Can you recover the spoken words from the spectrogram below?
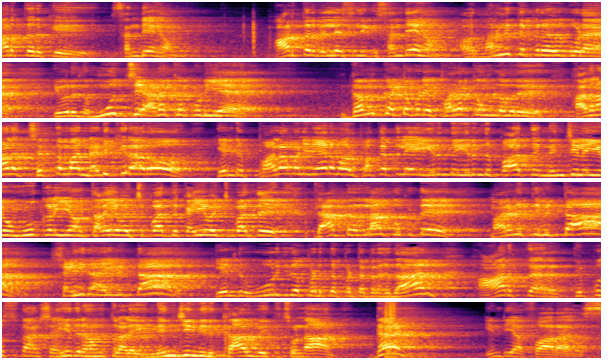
ஆர்த்தருக்கு சந்தேகம் ஆர்த்தர் வெள்ளசிலிக்கு சந்தேகம். அவர் மரணித்த பிறகு கூட இவர் இந்த மூச்சை அடக்கக்கூடிய தம் கட்டக்கூடிய பழக்கம் உள்ளவர். அதனால சித்தமா நடிக்கிறாரோ என்று பல மணி நேரம் அவர் பக்கத்திலே இருந்து இருந்து பார்த்து நெஞ்சிலையும் மூக்களையும் தலையை வச்சு பார்த்து கையை வச்சு பார்த்து டாக்டர்லாம் கூப்பிட்டு மரணித்து விட்டார் ஷஹீதாகி விட்டார் என்று ஊர்ஜிதப்படுத்தப்பட்ட பிறகுதான் ஆர்த்தர் திப்பு சுல்தான் ஷஹீத் ரஹமத்துலாலை நெஞ்சின் மீது கால் வைத்து சொன்னான் டன் இந்தியா ஃபாரஸ்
